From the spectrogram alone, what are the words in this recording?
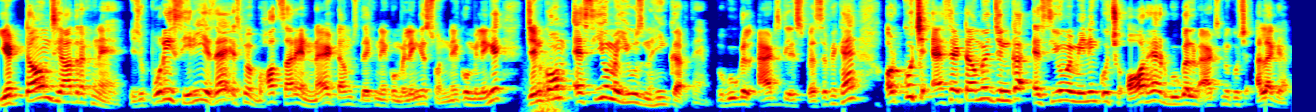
ये टर्म्स याद रखने हैं। ये जो पूरी सीरीज़ है, इसमें बहुत सारे नए टर्म्स देखने को मिलेंगे, सुनने को मिलेंगे, जिनको हम एसईओ में यूज़ नहीं करते हैं। तो गूगल एड्स के लिए स्पेसिफिक है और कुछ ऐसे टर्म है जिनका एसईओ में मीनिंग कुछ और है और गूगल एड्स में कुछ अलग है।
